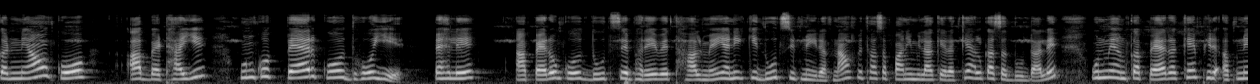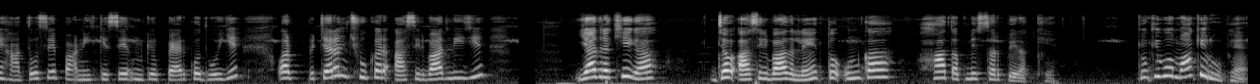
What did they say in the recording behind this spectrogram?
कन्याओं को आप बैठाइए, उनको पैर को धोइए। पहले पैरों को दूध से भरे हुए थाल में, यानी कि दूध सिर्फ़ नहीं रखना, उसमें थोड़ा सा पानी मिला के रखें, हल्का सा दूध डालें, उनमें उनका पैर रखें, फिर अपने हाथों से पानी के से उनके पैर को धोइए और चरण छूकर आशीर्वाद लीजिए। याद रखिएगा, जब आशीर्वाद लें तो उनका हाथ अपने सर पे रखें, क्योंकि वो माँ के रूप हैं।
